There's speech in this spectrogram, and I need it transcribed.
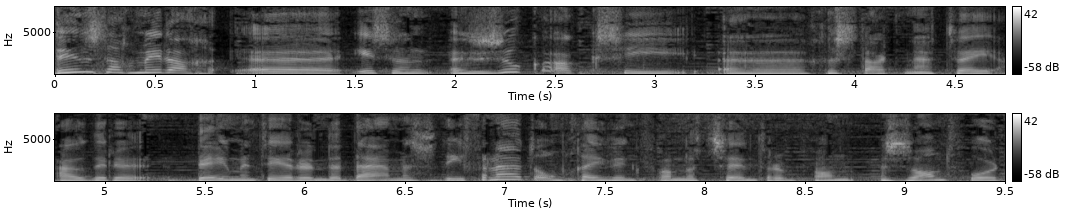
Dinsdagmiddag eh, is een zoekactie eh, gestart naar twee oudere dementerende dames... die vanuit de omgeving van het centrum van Zandvoort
